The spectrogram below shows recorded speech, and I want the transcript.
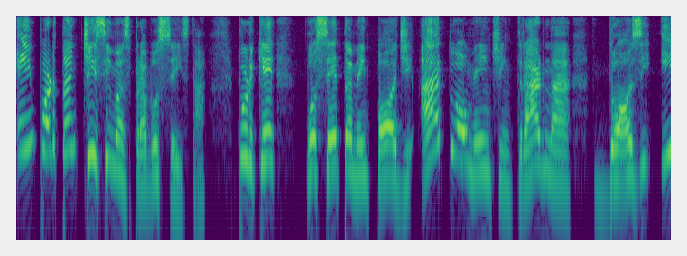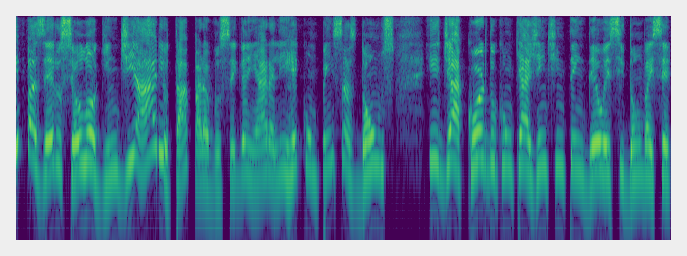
importantíssimas para vocês, tá? Porque você também pode atualmente entrar na dose e fazer o seu login diário, tá? Para você ganhar ali recompensas dons e de acordo com o que a gente entendeu, esse dom vai ser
